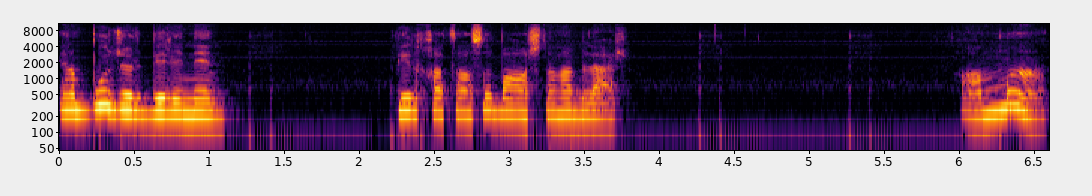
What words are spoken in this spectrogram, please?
Yəni bu cür birinin bir xatası bağışlana bilər. Amma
